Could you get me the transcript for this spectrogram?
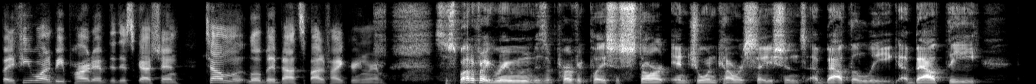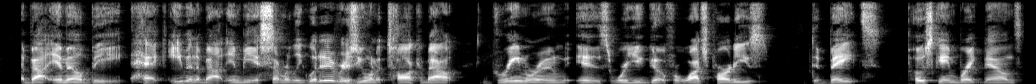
But if you want to be part of the discussion, tell them a little bit about Spotify Green Room. So, Spotify Green Room is a perfect place to start and join conversations about the league, about the about MLB, heck, even about NBA Summer League, whatever it is you want to talk about. Green Room is where you go for watch parties, debates, post game breakdowns,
